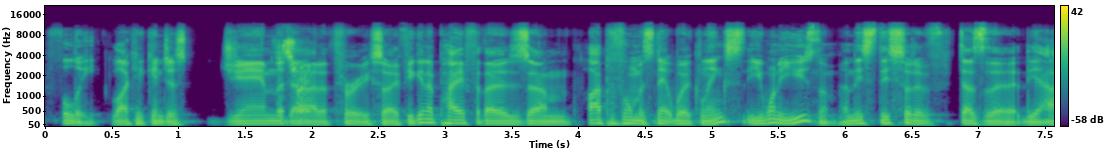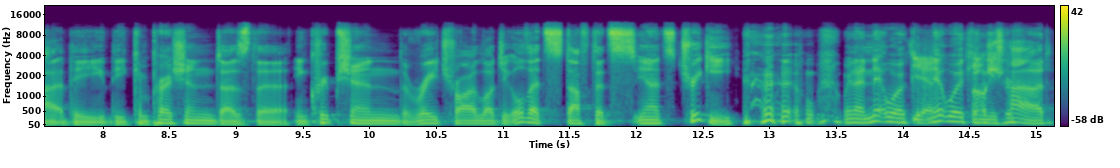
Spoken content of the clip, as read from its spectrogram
fully. Like it can just jam the That's data right. through. So if you're going to pay for those um, high performance network links, you want to use them. And this this sort of does the the uh, the the compression, does the encryption, the retry logic, all that stuff. That's you know it's tricky. we know network yeah, networking oh, is hard.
